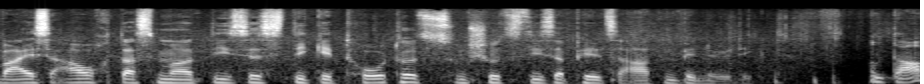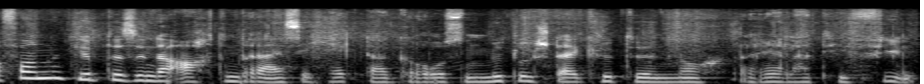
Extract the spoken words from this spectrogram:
weiß auch, dass man dieses dicke Totholz zum Schutz dieser Pilzarten benötigt. Und davon gibt es in der 38 Hektar großen Mittelsteighütte noch relativ viel.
